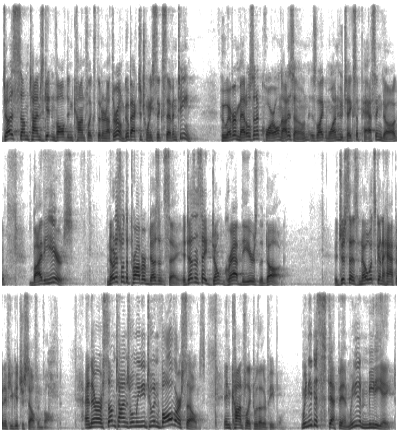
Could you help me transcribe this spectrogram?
does sometimes get involved in conflicts that are not their own. Go back to 2617. Whoever meddles in a quarrel not his own is like one who takes a passing dog by the ears. Notice what the proverb doesn't say. It doesn't say, don't grab the ears of the dog. It just says, know what's going to happen if you get yourself involved. And there are some times when we need to involve ourselves in conflict with other people. We need to step in, we need to mediate.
